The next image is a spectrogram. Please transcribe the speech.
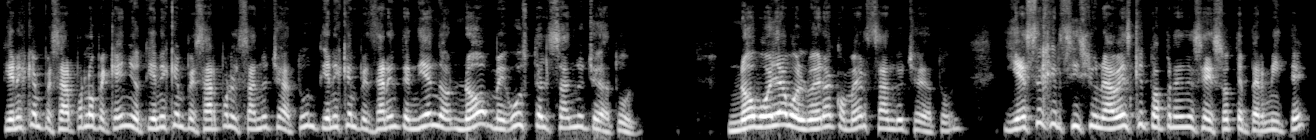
Tienes que empezar por lo pequeño, tienes que empezar por el sándwich de atún, tienes que empezar entendiendo, no me gusta el sándwich de atún. No voy a volver a comer sándwich de atún. Y ese ejercicio, una vez que tú aprendes eso, te permite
